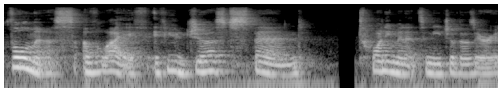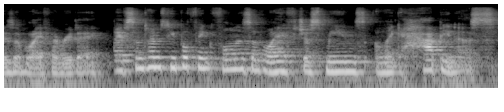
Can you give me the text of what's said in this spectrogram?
fullness of life if you just spend 20 minutes in each of those areas of life every day. Sometimes people think fullness of life just means like happiness.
